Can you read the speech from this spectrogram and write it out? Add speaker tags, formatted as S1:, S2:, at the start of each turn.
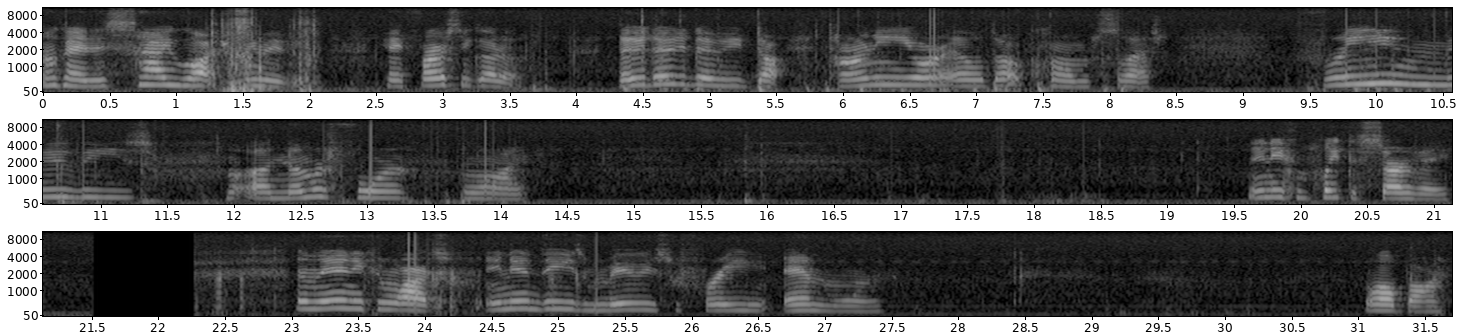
S1: Okay, this is how you watch free movies. Okay, first you go to www.tinyurl.com slash free movies uh, number four live. Then you complete the survey. And then you can watch any of these movies for free and more. Well, bye.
